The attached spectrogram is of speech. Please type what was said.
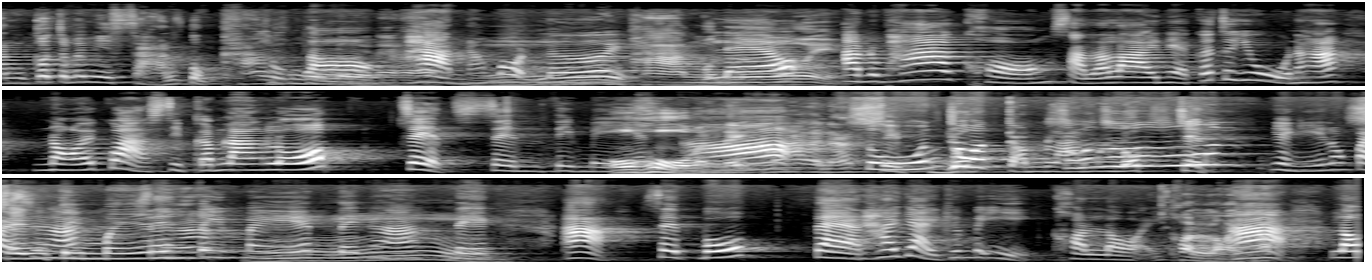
มันก็จะไม่มีสารตกค้างถูทั้กงหมดต้เลองยนะฮะผ่านทั้งหมดเลยอืมผ่านหมดแล้วเลยอนุภาคของสารละลายเนี่ยก็จะอยู่นะคะ น้อยกว่า 10กำลังลบ7เซนติเมตรโอ้โห มันเล็กมากเลยนะศู10นย์จุดยกกำลังศูนย์ลบเจ็ดศูนย์อย่างนี้ลงไปใช่ไหมเซนติเมตรเซนะนฮะติเมตรอืมเล็กนะคะเล็ก อะเสร็จปุ๊บ แต่ถ้าใหญ่ขึ้นไปอีกคอนลอยคอนลอยครับเรา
